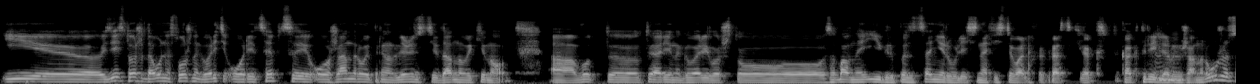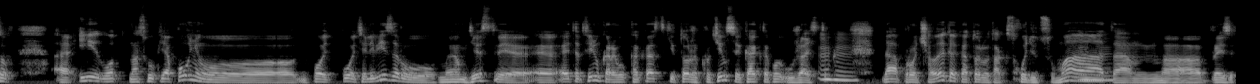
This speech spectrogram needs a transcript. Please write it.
и э, здесь тоже довольно сложно говорить о рецепции, о жанровой принадлежности данного кино. А, вот ты, Арина, говорила, что забавные игры позиционировались на фестивалях как раз-таки как, как триллеры mm-hmm. жанра ужасов, и вот, насколько я помню, по, по телевизору в моем детстве этот фильм как раз-таки тоже крутился как такой ужастик, mm-hmm. да, про человека, который так сходит сходит с ума, mm-hmm. там, а, произ... Э,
